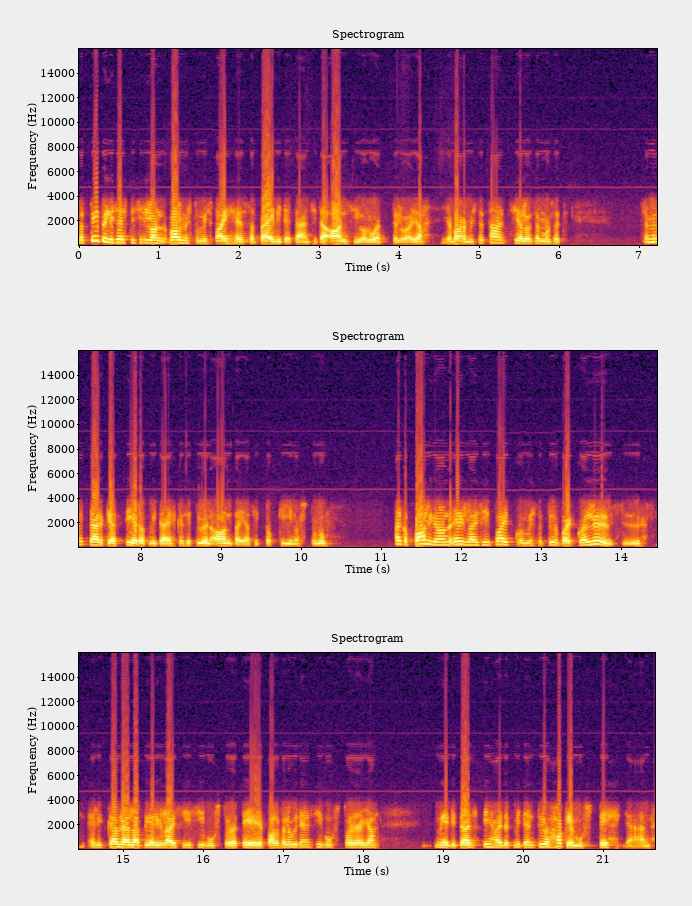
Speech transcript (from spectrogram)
No tyypillisesti silloin valmistumisvaiheessa päivitetään sitä ansioluettelua ja, ja varmistetaan, että siellä on semmoiset tärkeät tiedot, mitä ehkä se työnantaja sitten on kiinnostunut. Aika paljon on erilaisia paikkoja, mistä työpaikkoja löytyy. Eli käydään läpi erilaisia sivustoja, TE-palveluiden sivustoja ja mietitään sitten ihan, että miten työhakemus tehdään.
